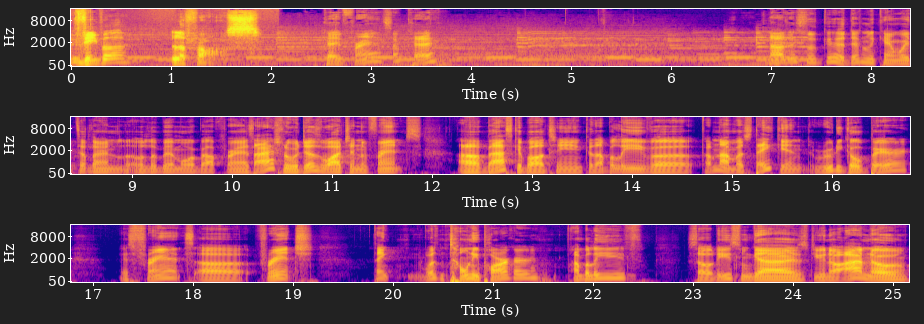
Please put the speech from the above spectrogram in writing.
Viva la France. Okay, France. Okay. No, this was good. Definitely can't wait to learn a little bit more about France. I actually was just watching the French uh, basketball team because I believe, uh, if I'm not mistaken, Rudy Gobert is France. Uh, French. I think wasn't Tony Parker. I believe. So these some guys, you know, I know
